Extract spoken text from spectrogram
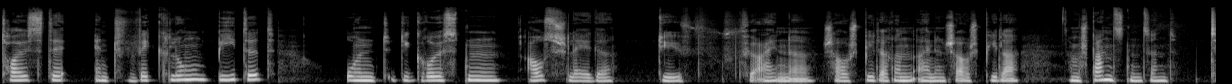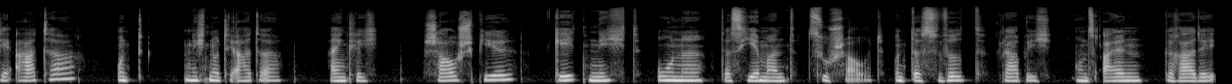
tollste Entwicklung bietet und die größten Ausschläge, die für eine Schauspielerin, einen Schauspieler am spannendsten sind. Theater und nicht nur Theater, eigentlich Schauspiel geht nicht, ohne dass jemand zuschaut. Und das wird, glaube ich, uns allen gerade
